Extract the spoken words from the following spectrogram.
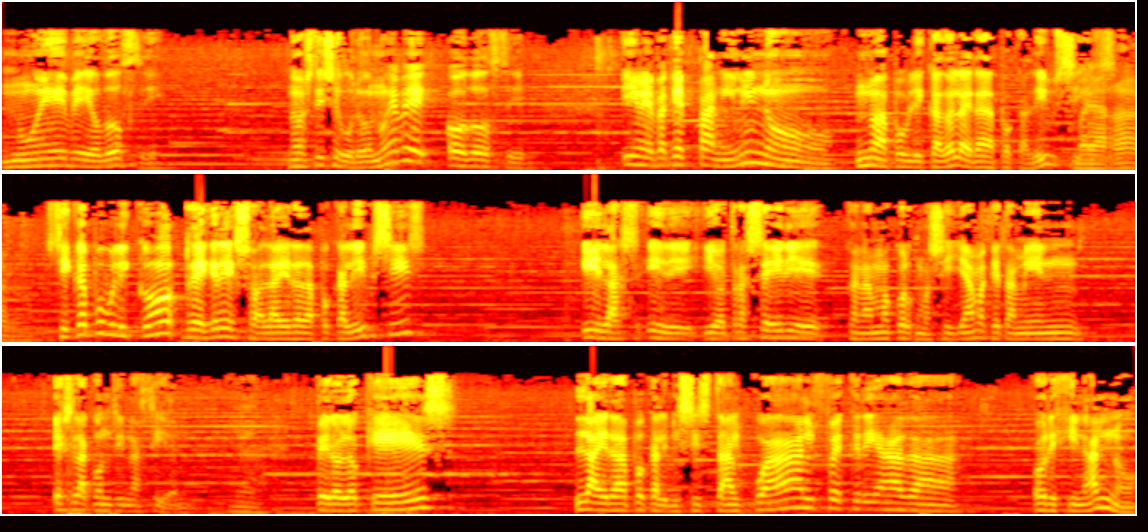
9 o 12. No estoy seguro, 9 o 12. Y me parece que Panini no, no ha publicado la era de Apocalipsis. Vaya raro. Sí que publicó Regreso a la era de Apocalipsis y, las, y, y otra serie, que no me acuerdo cómo se llama, que también es la continuación. Pero lo que es la era de Apocalipsis tal cual fue creada original, no.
